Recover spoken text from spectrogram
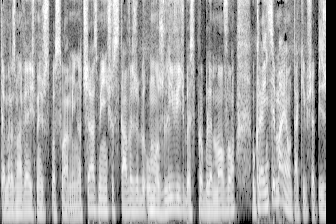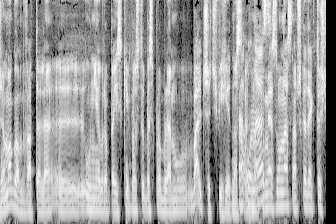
tam rozmawialiśmy już z posłami. No, trzeba zmienić ustawę, żeby umożliwić bezproblemowo. Ukraińcy mają taki przepis, że mogą obywatele Unii Europejskiej po prostu bez problemu walczyć w ich jednostkach. U Natomiast u nas na przykład jak ktoś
